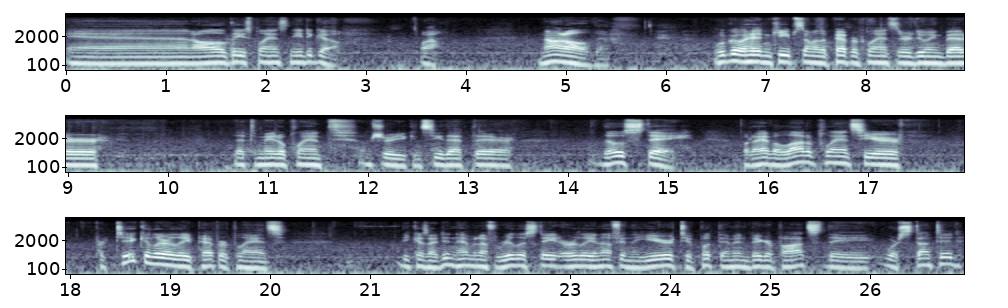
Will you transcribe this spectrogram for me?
And all of these plants need to go. Well not all of them. We'll go ahead and keep some of the pepper plants that are doing better. That tomato plant I'm sure you can see that there. Those stay. But I have a lot of plants here particularly pepper plants because I didn't have enough real estate early enough in the year to put them in bigger pots. They were stunted,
